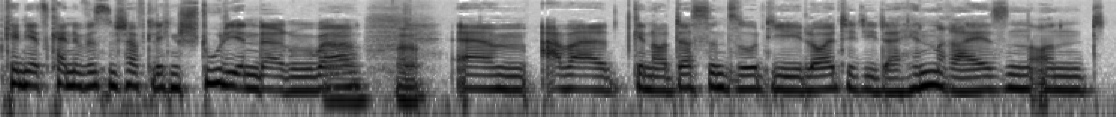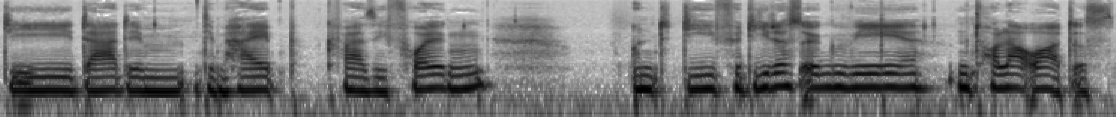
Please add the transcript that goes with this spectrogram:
kenne jetzt keine wissenschaftlichen Studien darüber. Ja, ja. Ähm, aber genau, das sind so die Leute, die da hinreisen und die da dem, dem Hype quasi folgen und die, für die das irgendwie ein toller Ort ist.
